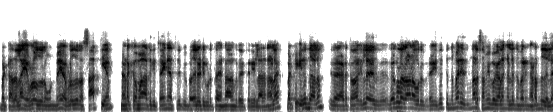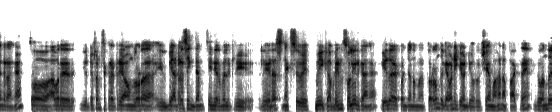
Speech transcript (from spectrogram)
பட் அதெல்லாம் எவ்வளவு தூரம் உண்மை எவ்வளவு தூரம் சாத்தியம் நடக்குமா? அதுக்கு சைனா திருப்பி பதிலடி கொடுத்தா என்ன ஆகுங்கிறது தெரியல அதனால. பட் இருந்தாலும் இது அடுத்த வாரம் இல்ல ரெகுலரான ஒரு இதுக்கு இந்த மாதிரி இதுக்கு முன்னால சமீப காலங்கள்ல இந்த மாதிரி நடந்தது இல்லைங்கிறாங்க. ஸோ அவர் டிஃபென்ஸ் செக்ரட்டரி அவங்களோட will be addressing them senior military leaders next week அப்படின்னு சொல்லியிருக்காங்க. இதை கொஞ்சம் நம்ம தொடர்ந்து கவனிக்க வேண்டிய ஒரு விஷயமாக நான் பாக்குறேன் இது வந்து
